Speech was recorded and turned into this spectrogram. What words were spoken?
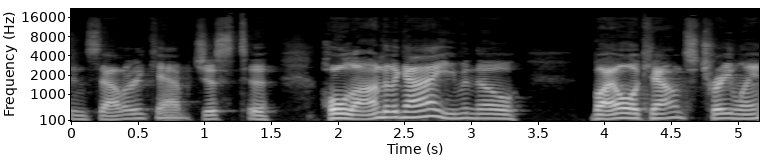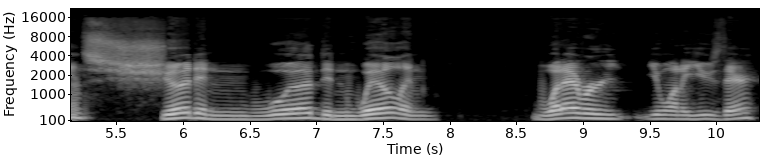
in salary cap just to hold on to the guy, even though by all accounts, Trey Lance should and would and will and whatever you want to use there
